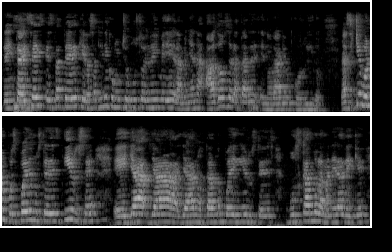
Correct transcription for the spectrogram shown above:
36, está Tere, que los atiende con mucho gusto de 9 y media de la mañana a 2 de la tarde en horario corrido. Así que bueno, pues pueden ustedes irse, eh, ya, ya, ya anotando, pueden ir ustedes buscando la manera de que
